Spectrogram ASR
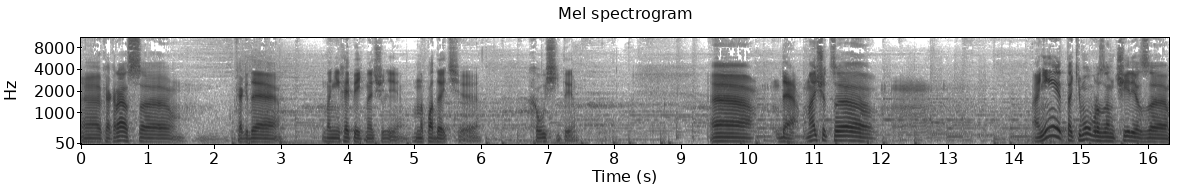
э, как раз э, когда на них опять начали нападать э, хауситы. Э, да, значит, э, они таким образом через э,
